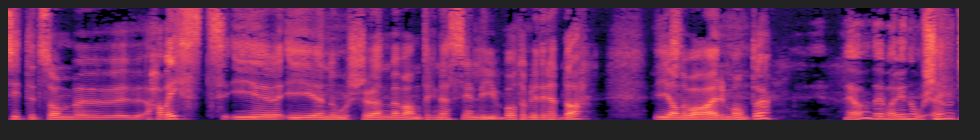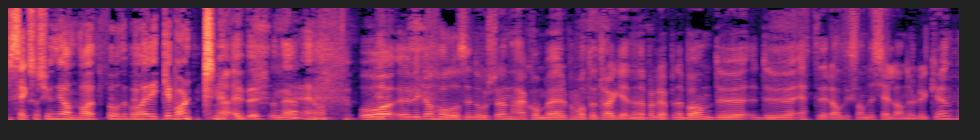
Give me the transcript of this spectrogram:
sittet som havarist i, i Nordsjøen med vann til knes i en livbåt og blitt redda i januar måned. Ja, det var i Nordsjøen 26.1, og det var ikke varmt. Nei, det skjønner jeg. Ja. Og eh, vi kan holde oss i Nordsjøen. Her kommer på en måte tragediene på løpende bånd. Du, du, etter Alexander Kielland-ulykken,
